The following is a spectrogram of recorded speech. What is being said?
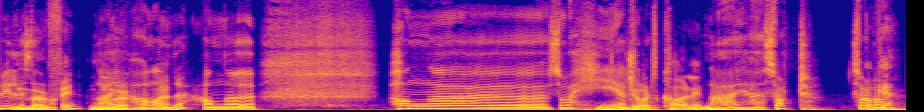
Villestad. Murphy? Nei, Mur- han andre. Han uh, Han uh, som var helt George Carlin. Nei, svart. Svart okay. mann.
